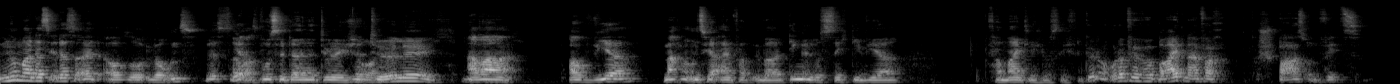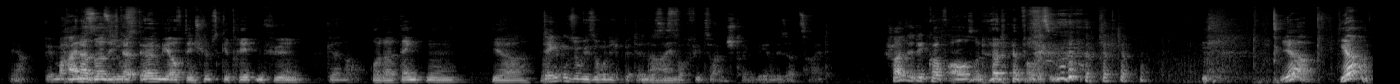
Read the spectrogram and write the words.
nur mal, dass ihr das halt auch so über uns wisst. Ja. Das wusstet ihr natürlich schon. Natürlich. Aber auch wir machen uns ja einfach über Dinge lustig, die wir vermeintlich lustig finden. Genau. Oder wir verbreiten einfach Spaß und Witz. Ja. Wir machen Keiner soll sich da lustig. irgendwie auf den Schlips getreten fühlen Genau. oder denken, hier, Denken sowieso nicht bitte. Das Nein. ist doch viel zu anstrengend während dieser Zeit. Schaltet den Kopf aus und hört einfach zu. Ja. ja,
